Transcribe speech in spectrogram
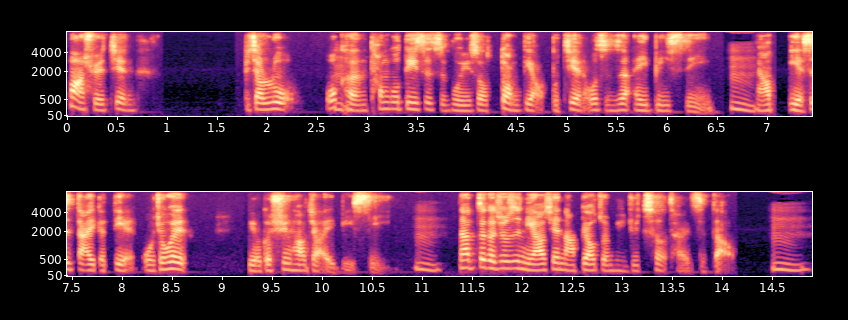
化学键比较弱，我可能通过第一次质谱仪时候断掉不见了，我只剩 A、B、C，嗯，然后也是带一个电，我就会有个讯号叫 A、B、C，嗯，那这个就是你要先拿标准品去测才知道，嗯，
